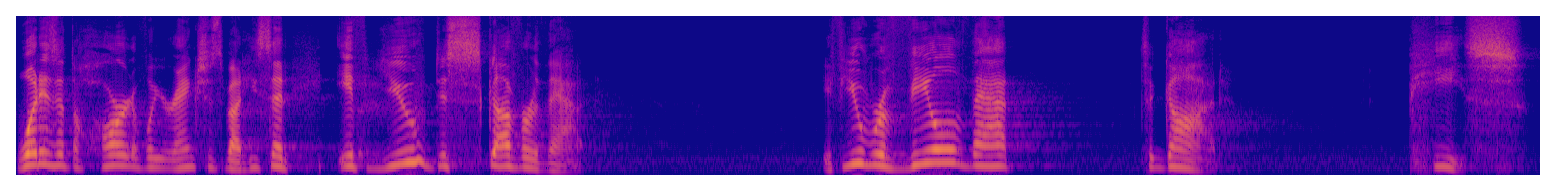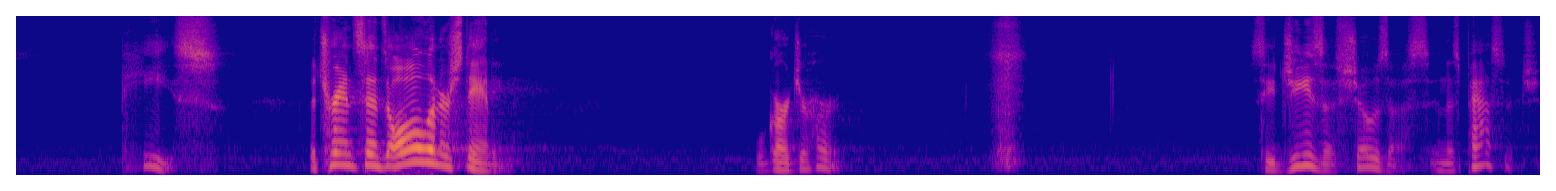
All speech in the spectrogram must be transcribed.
what is at the heart of what you're anxious about. He said, if you discover that, if you reveal that to God, peace, peace that transcends all understanding will guard your heart. See, Jesus shows us in this passage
